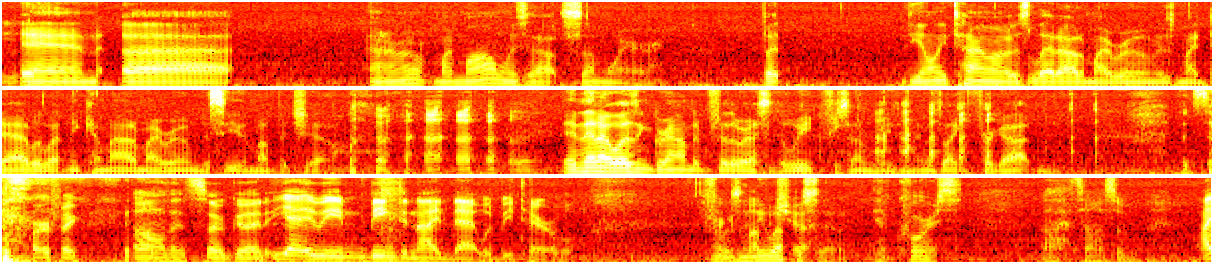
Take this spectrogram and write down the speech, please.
and uh, I don't know. My mom was out somewhere, but the only time I was let out of my room is my dad would let me come out of my room to see the Muppet Show, and then I wasn't grounded for the rest of the week for some reason. It was like forgotten. That's so perfect. oh, that's so good. Yeah, I mean, being denied that would be terrible. It was a new Muppet Show. episode. Of course. Oh, that's awesome. I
